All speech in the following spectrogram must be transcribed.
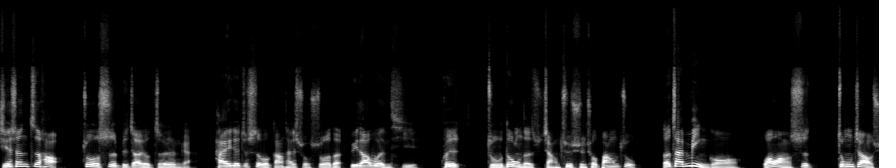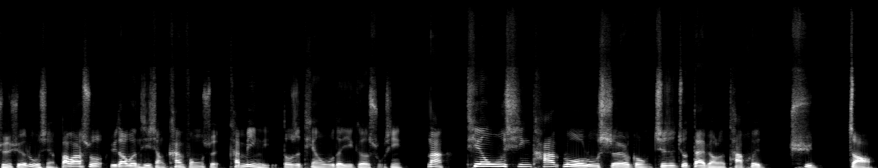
洁身自好，做事比较有责任感。还有一个就是我刚才所说的，遇到问题会主动的想去寻求帮助。而在命宫哦，往往是宗教玄学路线，包括说遇到问题想看风水、看命理，都是天屋的一个属性。那天巫星它落入十二宫，其实就代表了他会去找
